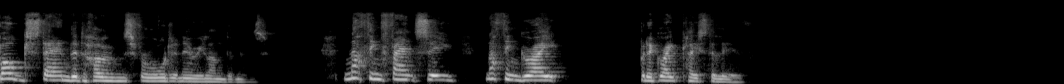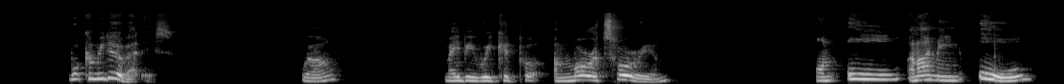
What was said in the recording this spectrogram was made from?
bog standard homes for ordinary Londoners. Nothing fancy, Nothing great, but a great place to live. What can we do about this? Well, maybe we could put a moratorium on all, and I mean all,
